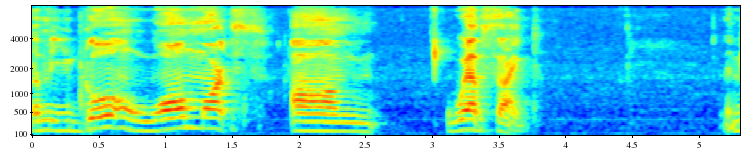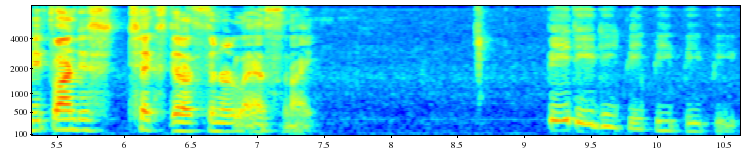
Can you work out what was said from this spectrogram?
I mean, you go on Walmart's um, website. Let me find this text that I sent her last night. Beep, beep, beep, beep, beep, beep.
